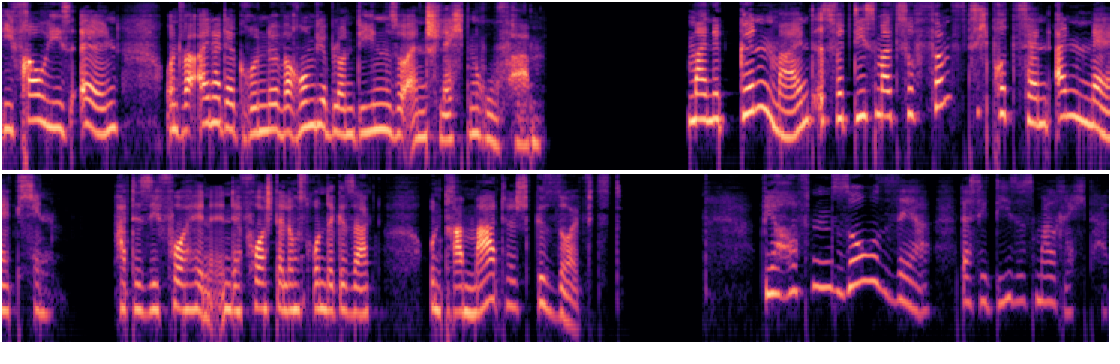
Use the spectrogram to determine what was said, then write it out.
Die Frau hieß Ellen und war einer der Gründe, warum wir Blondinen so einen schlechten Ruf haben. Meine Gün meint, es wird diesmal zu 50 Prozent ein Mädchen, hatte sie vorhin in der Vorstellungsrunde gesagt und dramatisch geseufzt. Wir hoffen so sehr, dass sie dieses Mal recht hat.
